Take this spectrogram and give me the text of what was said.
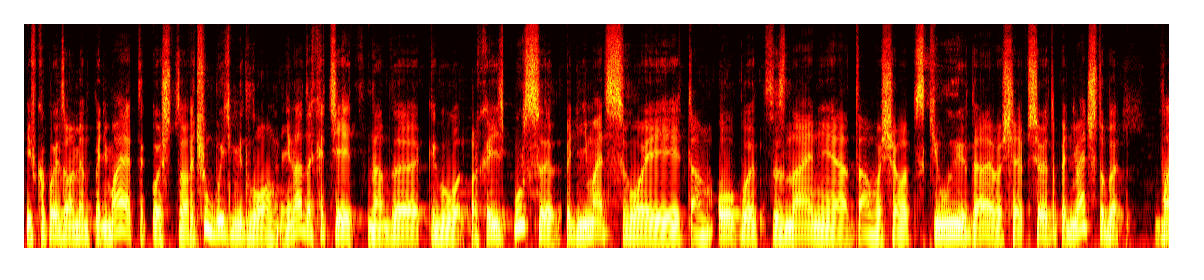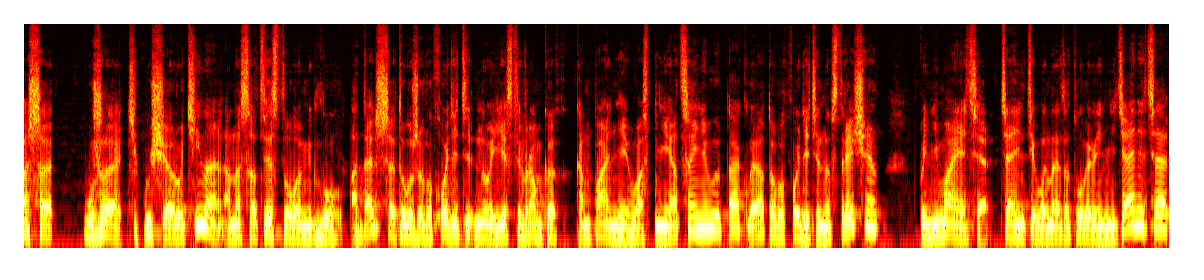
и в какой-то момент понимает такой, что хочу быть медлом. Не надо хотеть, надо как бы вот проходить курсы, поднимать свой там опыт, знания, там вообще вот скиллы, да, вообще все это поднимать, чтобы ваша уже текущая рутина, она соответствовала медлу. А дальше это уже выходите, ну, если в рамках компании вас не оценивают так, да, то выходите на встречу, понимаете, тянете вы на этот уровень, не тянете,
